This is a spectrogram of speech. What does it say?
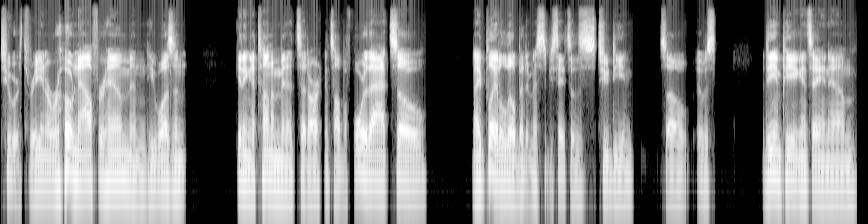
two or three in a row now for him, and he wasn't getting a ton of minutes at Arkansas before that. So now he played a little bit at Mississippi State. So this is two DM. So it was a DNP against A and M,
